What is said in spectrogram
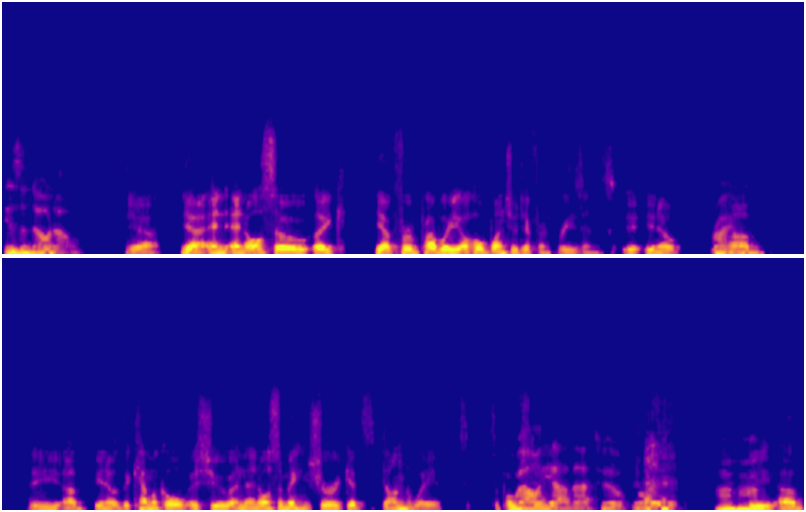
is a no-no. Yeah, yeah, and and also like yeah, for probably a whole bunch of different reasons. you know, right. Um, the uh, you know the chemical issue, and then also making sure it gets done the way it's supposed well, to. Well, yeah, that too. Of course. mm-hmm. The um,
